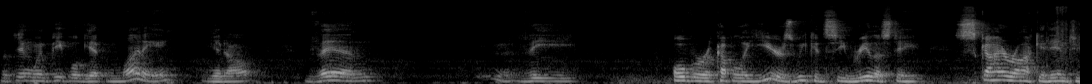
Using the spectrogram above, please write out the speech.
but then when people get money, you know, then the over a couple of years we could see real estate skyrocket into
